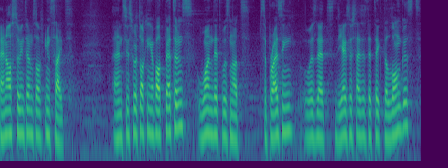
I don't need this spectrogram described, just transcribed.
and also in terms of insight. And since we're talking about patterns, one that was not surprising was that the exercises that take the longest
